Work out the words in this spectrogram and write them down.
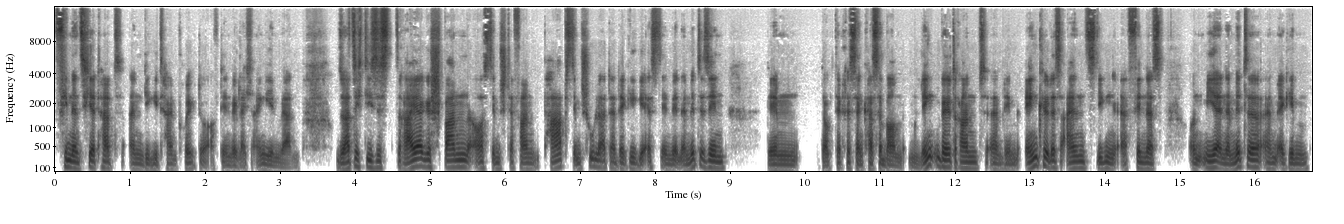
finanziert hat, einen digitalen Projektor, auf den wir gleich eingehen werden. Und so hat sich dieses Dreiergespann aus dem Stefan Papst, dem Schulleiter der GGS, den wir in der Mitte sehen, dem Dr. Christian Kassebaum im linken Bildrand, äh, dem Enkel des einstigen Erfinders und mir in der Mitte ähm, ergeben.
